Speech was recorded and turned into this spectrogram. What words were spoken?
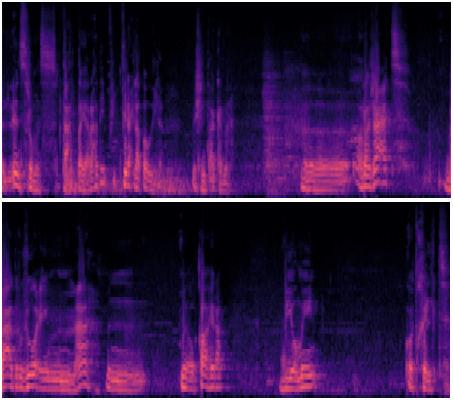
ال instruments بتاع الطيارة هذه في رحلة طويلة باش نتأكد منها؟ رجعت بعد رجوعي معاه من من القاهرة بيومين أدخلت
